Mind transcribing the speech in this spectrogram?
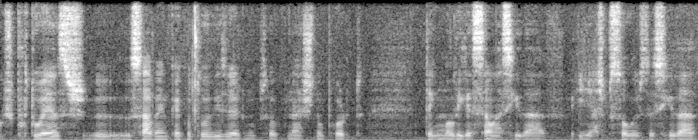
os portuenses, eh, sabem o que é que eu estou a dizer. Uma pessoa que nasce no Porto tem uma ligação à cidade e às pessoas da cidade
